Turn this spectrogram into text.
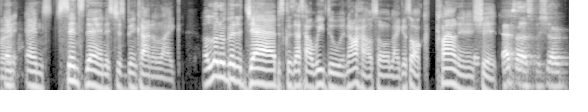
right. And and since then, it's just been kind of like a little bit of jabs because that's how we do in our household. Like it's all clowning and shit, That's us for sure.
